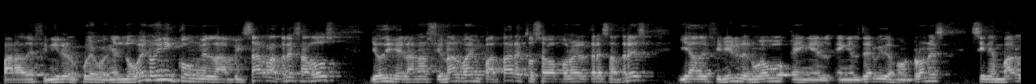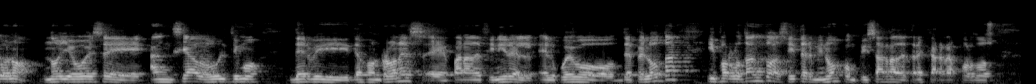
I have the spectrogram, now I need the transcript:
para definir el juego. En el noveno inning con la pizarra 3 a 2, yo dije, la Nacional va a empatar, esto se va a poner 3 a 3 y a definir de nuevo en el, en el derby de jonrones. Sin embargo, no, no llegó ese ansiado último derby de jonrones eh, para definir el, juego de pelota y por lo tanto así terminó con pizarra de tres carreras por dos.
